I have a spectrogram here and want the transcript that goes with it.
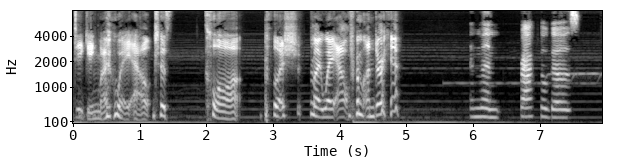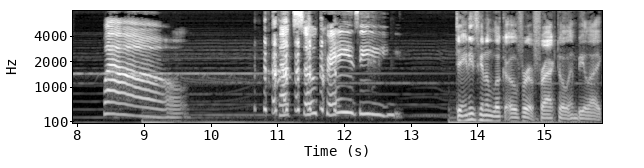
Digging my way out, just claw push my way out from under him. And then Fractal goes, Wow. That's so crazy. Danni's gonna look over at Fractal and be like,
